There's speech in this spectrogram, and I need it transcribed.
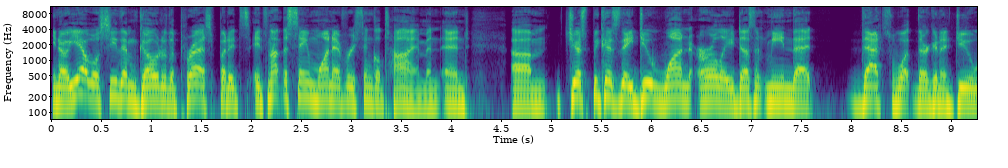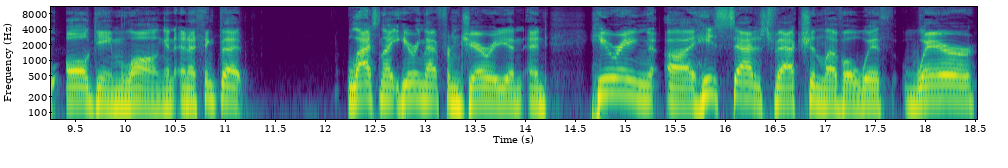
you know, yeah, we'll see them go to the press, but it's it's not the same one every single time, and and um, just because they do one early doesn't mean that that's what they're going to do all game long. And and I think that last night hearing that from Gerry and and hearing uh, his satisfaction level with where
